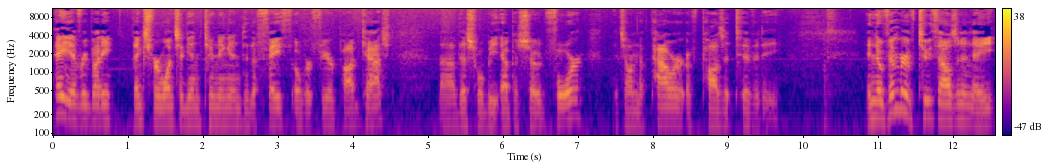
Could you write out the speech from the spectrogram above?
Hey, everybody. Thanks for once again tuning in to the Faith Over Fear podcast. Uh, this will be episode four. It's on the power of positivity. In November of 2008,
